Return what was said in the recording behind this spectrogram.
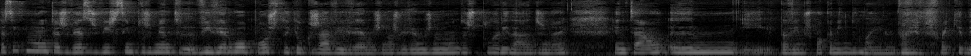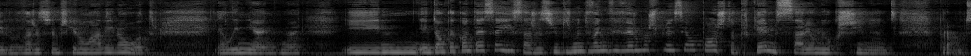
assim como muitas vezes vir simplesmente viver o oposto daquilo que já vivemos. Nós vivemos no mundo das polaridades, não é? Então, hum, e para virmos para o caminho do meio, não é? Para virmos para o equilíbrio, mas às vezes temos que ir a um lado e ir ao outro é o yin yang, não é? E então o que acontece é isso, às vezes simplesmente venho viver uma experiência oposta, porque é necessário o meu crescimento. Pronto,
